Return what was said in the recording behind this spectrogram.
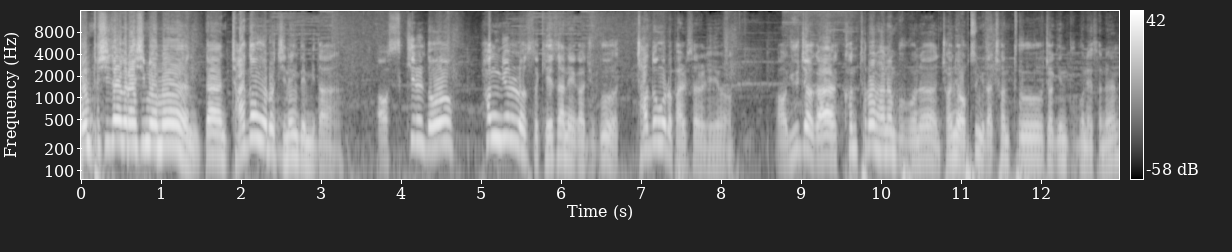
전투 시작을 하시면은 일단 자동으로 진행됩니다. 어, 스킬도 확률로서 계산해가지고 자동으로 발사를 해요. 어, 유저가 컨트롤하는 부분은 전혀 없습니다. 전투적인 부분에서는.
